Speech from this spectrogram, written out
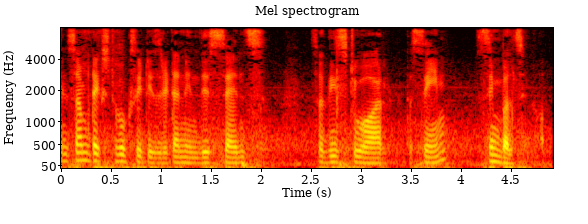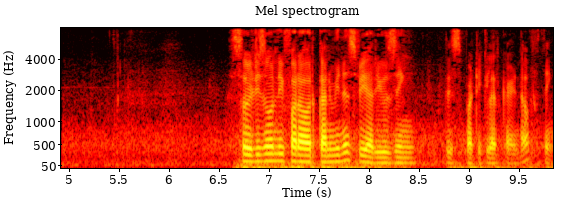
In some textbooks it is written in this sense. So these two are the same symbols so it is only for our convenience we are using this particular kind of thing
